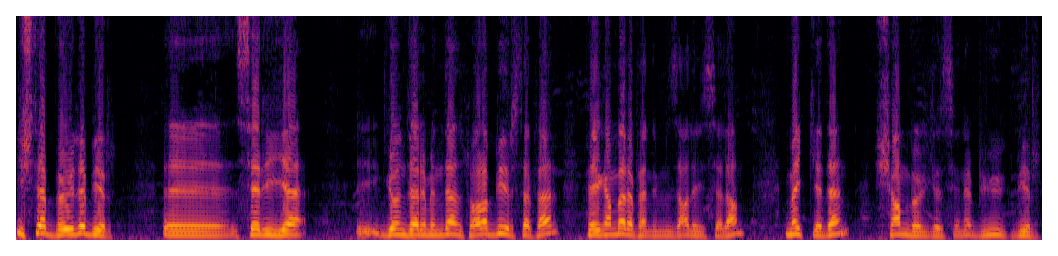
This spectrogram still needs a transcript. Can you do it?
İşte böyle bir e, seriye e, gönderiminden sonra bir sefer Peygamber Efendimiz Aleyhisselam Mekke'den Şam bölgesine büyük bir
